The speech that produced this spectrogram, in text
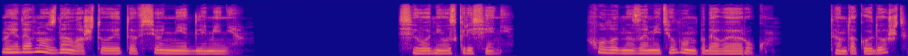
Но я давно знала, что это все не для меня. Сегодня воскресенье. Холодно заметил он, подавая руку. Там такой дождь?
